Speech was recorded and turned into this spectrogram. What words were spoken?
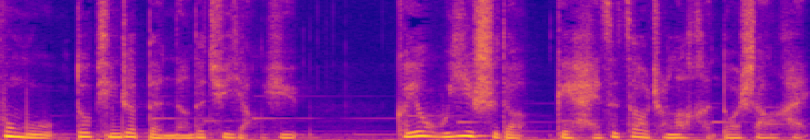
父母都凭着本能的去养育，可又无意识的给孩子造成了很多伤害。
